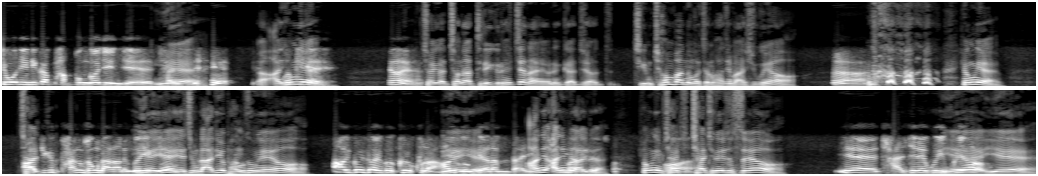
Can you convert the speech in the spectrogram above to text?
10월이니까 바쁜 거지, 이제. 예. 아, 아니, 형님. 예. 저희가 전화 드리기로 했잖아요. 그러니까 저 지금 처음 받는 것처럼 하지 마시고요. 어. 형님. 아, 지금 방송 나가는 거예요? 예? 예, 예, 지금 라디오 방송이에요. 아이고, 이거, 이거, 그렇구나. 예, 아이고, 예. 미안합니다. 아니, 아닙니다, 아닙니다. 형님 잘, 어. 잘 지내셨어요? 예, 잘 지내고 있고요. 예, 예,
